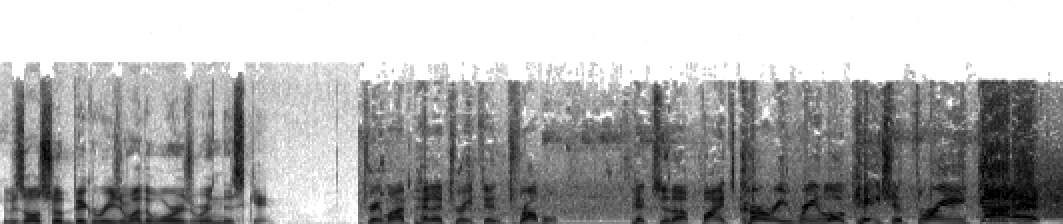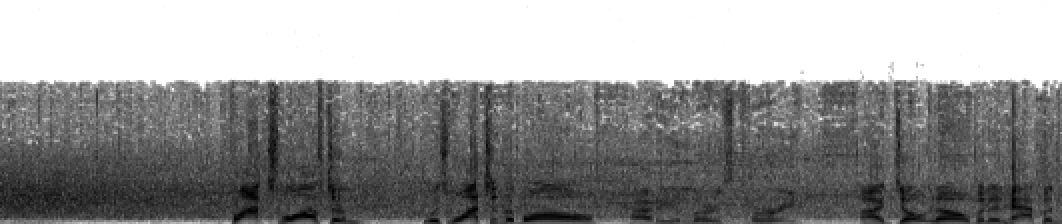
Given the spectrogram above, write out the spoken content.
He was also a big reason why the Warriors were in this game. Draymond penetrates, in trouble, picks it up, finds Curry, relocation three, got it! Fox lost him. He was watching the ball. How do you lose Curry? I don't know, but it happened.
